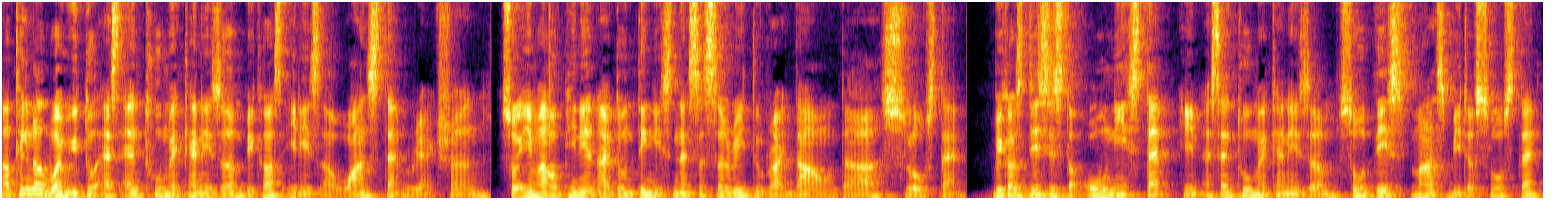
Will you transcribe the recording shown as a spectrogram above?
Now take note when we do SN2 mechanism because it is a one-step reaction. So in my opinion, I don't think it's necessary to write down the slow step because this is the only step in SN2 mechanism. So this must be the slow step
